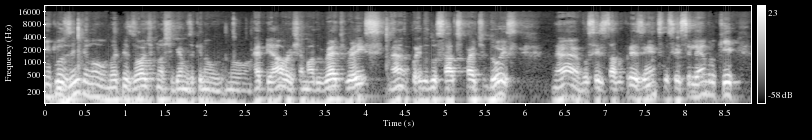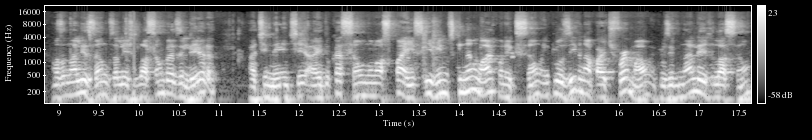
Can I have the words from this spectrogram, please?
Inclusive, no, no episódio que nós tivemos aqui no, no Happy Hour, chamado Red Race, né, Corrida dos Ratos, parte 2, né, vocês estavam presentes, vocês se lembram que nós analisamos a legislação brasileira atinente à educação no nosso país. E vimos que não há conexão, inclusive na parte formal, inclusive na legislação,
